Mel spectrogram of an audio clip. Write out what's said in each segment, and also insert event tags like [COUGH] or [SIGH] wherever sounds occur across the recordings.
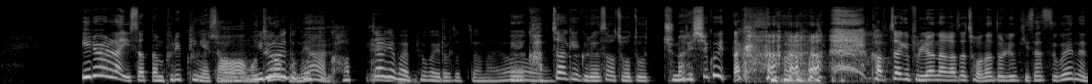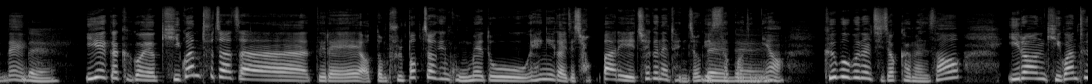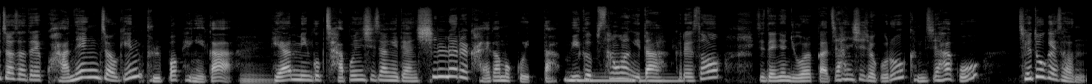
일요일 날 있었던 브리핑에서 그렇죠. 뭐 일요일도 들어보면 갑자기 발표가 이루어졌잖아요. 예, 갑자기 그래서 저도 주말에 쉬고 있다가 [LAUGHS] 갑자기 불려 나가서 전화 돌리고 기사 쓰고 했는데 네. 이게 그러니까 그거예요. 기관 투자자들의 어떤 불법적인 공매도 행위가 이제 적발이 최근에 된 적이 네, 있었거든요. 그 부분을 지적하면서 이런 기관 투자자들의 관행적인 불법 행위가 음. 대한민국 자본시장에 대한 신뢰를 갉아먹고 있다. 위급 음. 상황이다. 그래서 이제 내년 6월까지 한시적으로 금지하고 제도 개선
